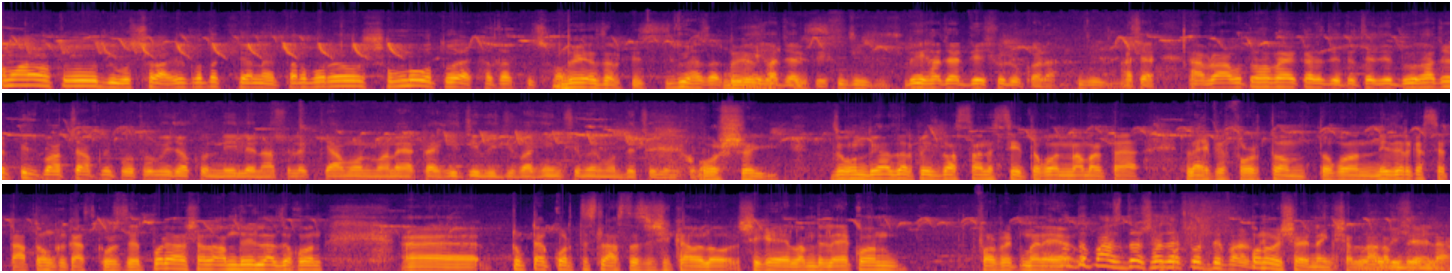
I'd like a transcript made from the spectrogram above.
আমার অত দু বছর আগের কথা খেয়াল নাই তারপরেও সম্ভবত এক হাজার পিস। দুই হাজার পিস। দুই হাজার দুই হাজার পিস। জি জি দুই হাজার দিয়ে শুরু করা। আচ্ছা আমরা আবু তোহা ভাইয়ের কাছে যেতে চাই যে দু হাজার পিস বাচ্চা আপনি প্রথমে যখন নিলেন আসলে কেমন মানে একটা হিজিবিজি বা হিমশিমের মধ্যে ছিলেন অবশ্যই। যখন দুই হাজার পিস বাচ্চা নিচ্ছি তখন আমার একটা লাইফে প্রথম, তখন নিজের কাছে আতঙ্ক কাজ করছে। পরে আসলে আলহামদুলিল্লাহ যখন টুকটাক করতেছিল, আস্তে আস্তে শেখা হলো, শিখে আলহামদুলিল্লাহ এখন পারফেক্ট মানে তো পাঁচ দশ হাজার করতে পারবেন। কোনো বিষয় না না। আলহামদুলিল্লাহ।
